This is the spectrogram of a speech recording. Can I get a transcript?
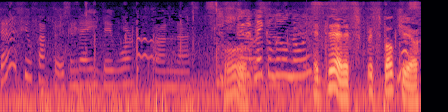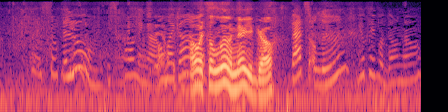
There are a few factors, and they they work on. Uh, Ooh. Did it make a little noise? It did. It, it spoke to you. So The loon is calling out. Oh my god. Oh, it's a loon. There you go. That's a loon? You people don't know.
